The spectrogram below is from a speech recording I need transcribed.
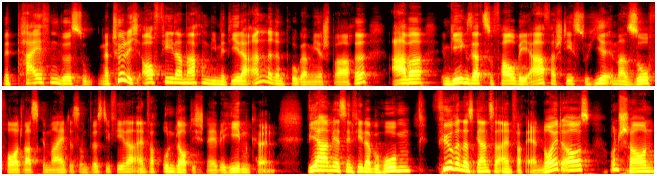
mit Python wirst du natürlich auch Fehler machen, wie mit jeder anderen Programmiersprache, aber im Gegensatz zu VBA verstehst du hier immer sofort, was gemeint ist und wirst die Fehler einfach unglaublich schnell beheben können. Wir haben jetzt den Fehler behoben, führen das Ganze einfach erneut aus und schauen,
